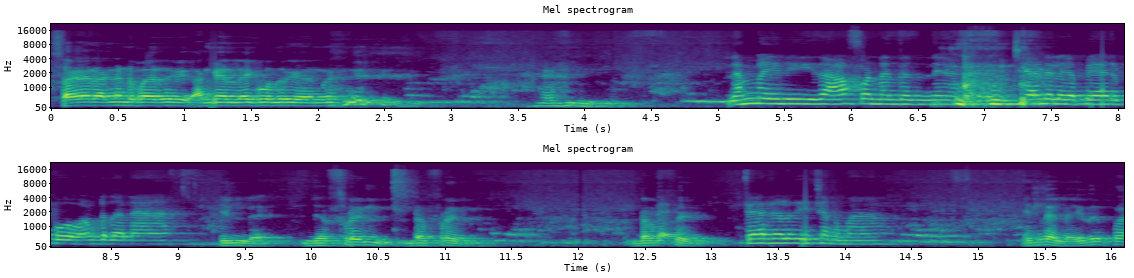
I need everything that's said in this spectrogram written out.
சார் அங்கன்னு பாரு. அங்கே லைக் வந்துருக்காங்க நம்ம இனி இதை ஆஃப் பண்ண இந்த சேனலுக்கு பேர் போ அப்படிதானே? இல்லை ஜெஃப்ரின் டெஃப்ரின் டெஃப்ரின். பேர் எழுதி வச்சாங்கம்மா இல்லை இல்லை இது இப்போ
